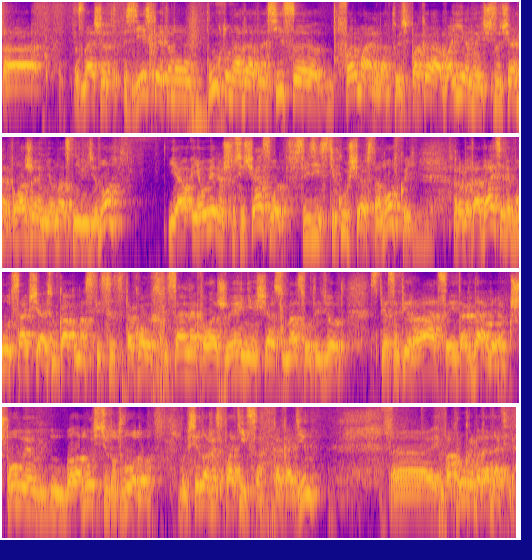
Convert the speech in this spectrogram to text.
А, значит, здесь к этому пункту надо относиться формально. То есть, пока военное чрезвычайное положение у нас не введено, я, я уверен, что сейчас вот в связи с текущей обстановкой работодатели будут сообщать, ну как у нас специ, такое вот специальное положение сейчас, у нас вот идет спецоперация и так далее. Что вы баламутите тут воду? Мы все должны сплотиться как один. э, вокруг работодателя.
